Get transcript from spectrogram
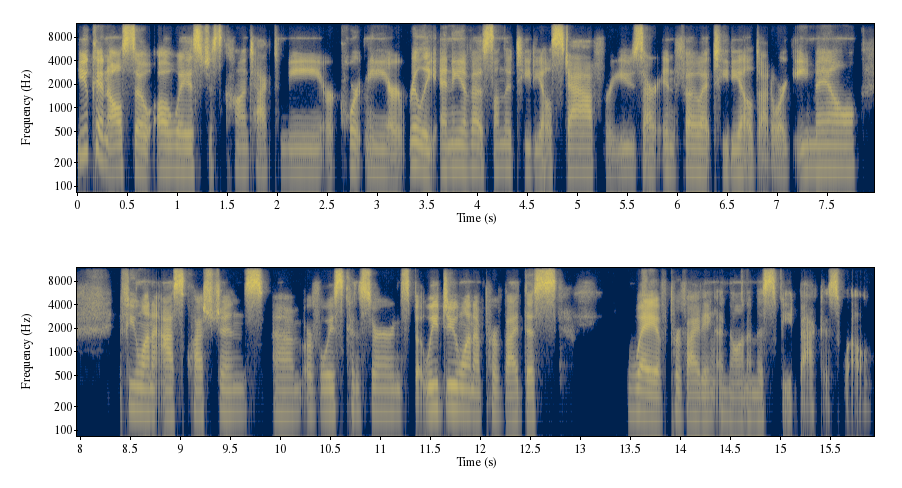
You can also always just contact me or Courtney or really any of us on the TDL staff or use our info at tdl.org email if you want to ask questions um, or voice concerns, but we do want to provide this way of providing anonymous feedback as well.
